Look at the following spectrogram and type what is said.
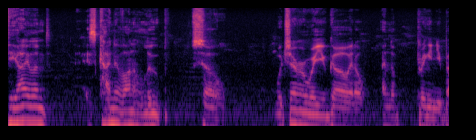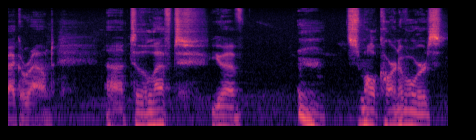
The island is kind of on a loop, so whichever way you go, it'll end up bringing you back around. Uh, to the left, you have small carnivores.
